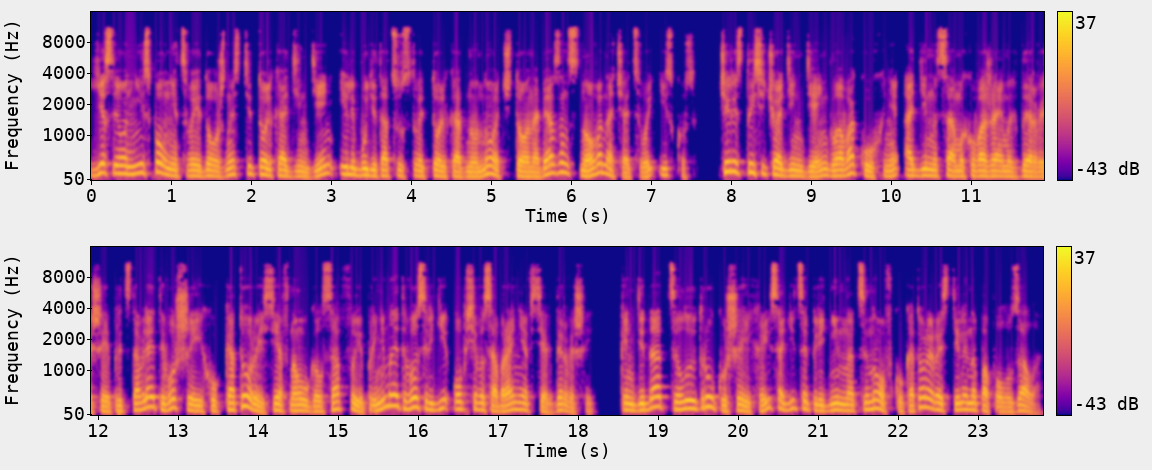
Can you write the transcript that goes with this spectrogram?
Если он не исполнит своей должности только один день или будет отсутствовать только одну ночь, то он обязан снова начать свой искус. Через тысячу один день глава кухни, один из самых уважаемых дервишей, представляет его шейху, который, сев на угол Сафы, принимает его среди общего собрания всех дервишей. Кандидат целует руку шейха и садится перед ним на циновку, которая расстелена по полу зала.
